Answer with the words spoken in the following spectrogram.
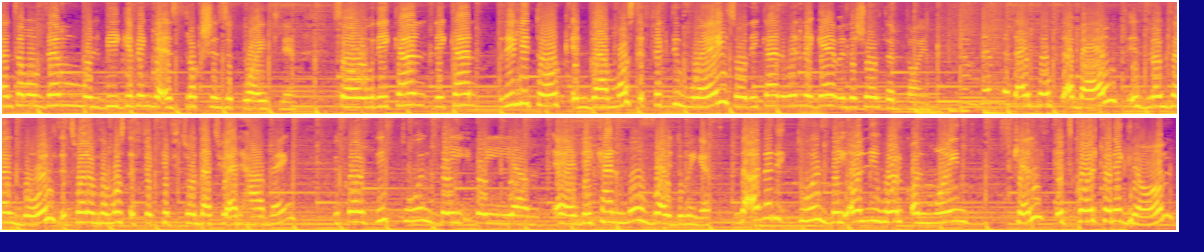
and some of them will be giving the instructions quietly. So they can they can really talk in the most effective way, so they can win the game in the shorter time. One of them that I talked about is rugs and balls. It's one of the most effective tools that we are having because these tools they they um, uh, they can move while doing it. The other tools they only work on mind skills. It's called Telegram.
